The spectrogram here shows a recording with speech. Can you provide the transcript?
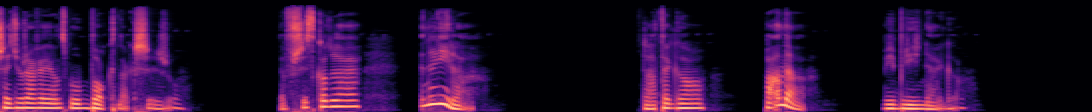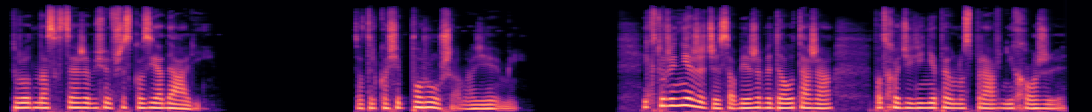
przedziurawiając mu bok na krzyżu. To wszystko dla Enlila, dla tego Pana biblijnego, który od nas chce, żebyśmy wszystko zjadali, co tylko się porusza na ziemi. I który nie życzy sobie, żeby do ołtarza podchodzili niepełnosprawni, chorzy,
